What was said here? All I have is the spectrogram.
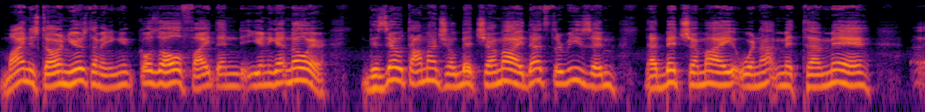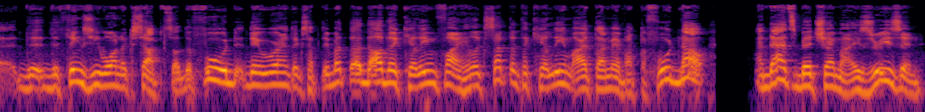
Mine is tahor and yours tameh. It goes the whole fight, and you're to get nowhere. That's the reason that Bet Shammai were not the, the things he won't accept. So the food they weren't accepting, but the, the other kelim, fine. He'll accept that the kelim are tameh, but the food, no. And that's Bet Shammai's reason.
